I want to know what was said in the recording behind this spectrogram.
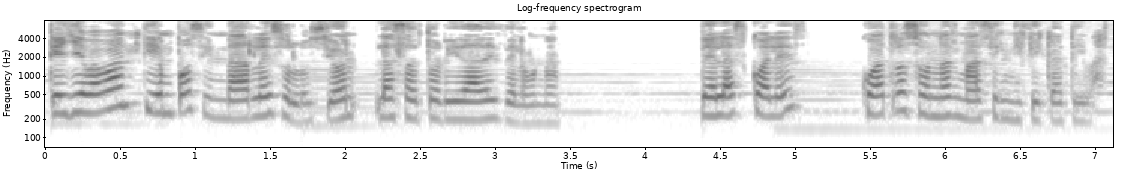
que llevaban tiempo sin darle solución las autoridades de la UNAM, de las cuales cuatro son las más significativas.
